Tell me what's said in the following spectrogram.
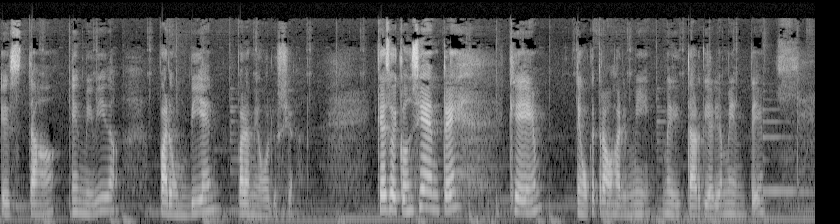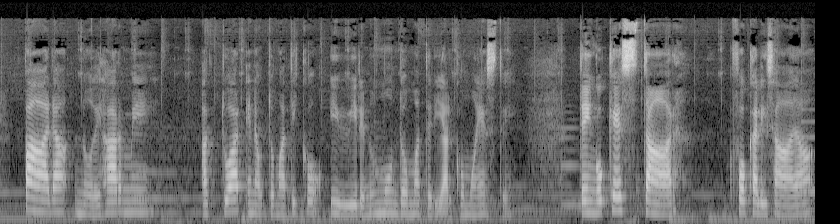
está en mi vida para un bien, para mi evolución. Que soy consciente que tengo que trabajar en mí, meditar diariamente, para no dejarme actuar en automático y vivir en un mundo material como este. Tengo que estar focalizada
